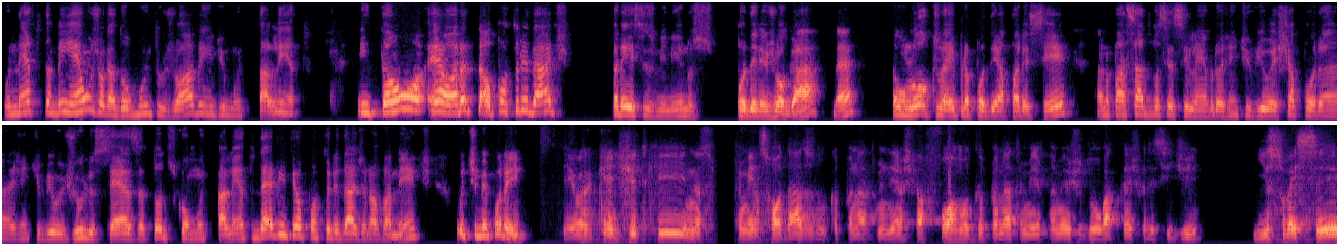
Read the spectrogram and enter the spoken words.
O Neto também é um jogador muito jovem e de muito talento. Então, é hora da oportunidade para esses meninos poderem jogar, né? Estão loucos aí para poder aparecer. Ano passado, você se lembra, a gente viu Echaporã, a gente viu Júlio César, todos com muito talento, devem ter oportunidade novamente. O time é por aí. Eu acredito que nas primeiras rodadas do Campeonato Mineiro, acho que a forma do Campeonato Mineiro também ajudou o Atlético a decidir. Isso vai ser,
